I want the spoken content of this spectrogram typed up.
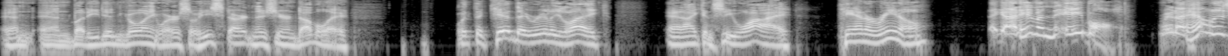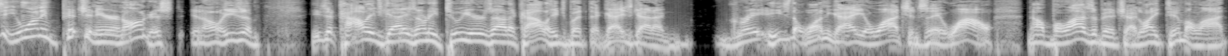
and and but he didn't go anywhere, so he's starting this year in Double A. But the kid they really like, and I can see why, Canterino, they got him in A ball. Where the hell is he? You want him pitching here in August? You know, he's a he's a college guy. He's only two years out of college, but the guy's got a great. He's the one guy you watch and say, "Wow." Now Balazovic, I liked him a lot,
